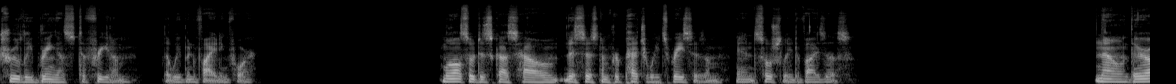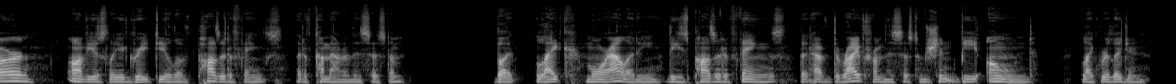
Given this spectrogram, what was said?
truly bring us to freedom that we've been fighting for. We'll also discuss how this system perpetuates racism and socially divides us. Now, there are obviously a great deal of positive things that have come out of this system. But like morality, these positive things that have derived from this system shouldn't be owned like religion.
